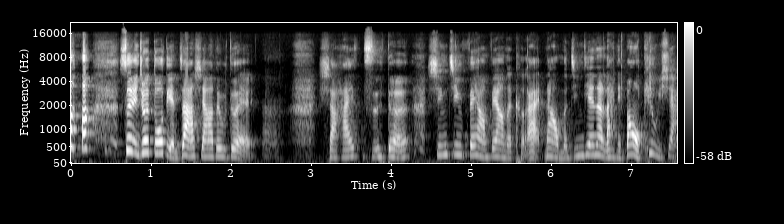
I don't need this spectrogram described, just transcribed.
所以你就会多点炸虾，对不对？嗯。小孩子的心境非常非常的可爱。那我们今天呢，来，你帮我 Q 一下。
